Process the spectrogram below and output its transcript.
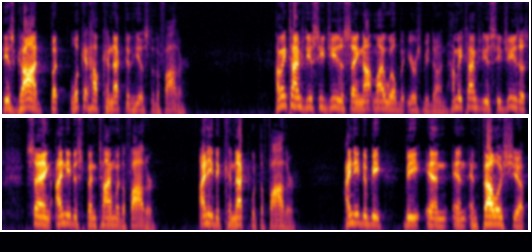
he's God, but look at how connected he is to the Father. How many times do you see Jesus saying, Not my will, but yours be done? How many times do you see Jesus saying, I need to spend time with the Father? I need to connect with the Father. I need to be, be in, in, in fellowship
